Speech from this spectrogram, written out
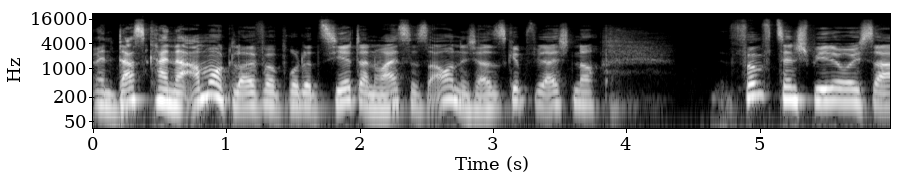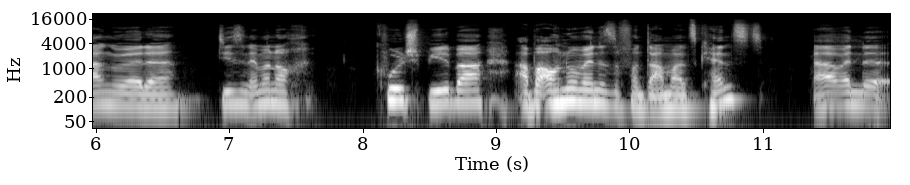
wenn, das keine Amokläufer produziert, dann weiß es auch nicht. Also es gibt vielleicht noch 15 Spiele, wo ich sagen würde, die sind immer noch cool spielbar, aber auch nur, wenn du sie von damals kennst. Ja, wenn, du,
